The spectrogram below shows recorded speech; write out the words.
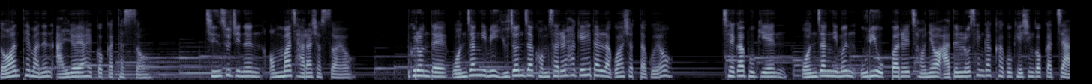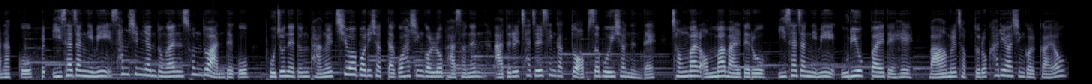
너한테만은 알려야 할 것 같았어. 진수지는 엄마 잘하셨어요. 그런데 원장님이 유전자 검사를 하게 해달라고 하셨다고요? 제가 보기엔 원장님은 우리 오빠를 전혀 아들로 생각하고 계신 것 같지 않았고 이 사장님이 30년 동안 손도 안 대고 보존해둔 방을 치워버리셨다고 하신 걸로 봐서는 아들을 찾을 생각도 없어 보이셨는데 정말 엄마 말대로 이 사장님이 우리 오빠에 대해 마음을 접도록 하려 하신 걸까요?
